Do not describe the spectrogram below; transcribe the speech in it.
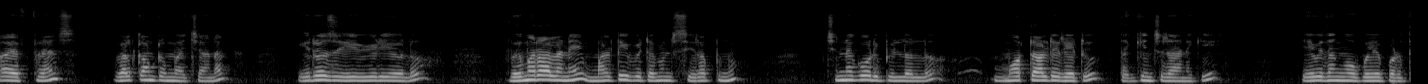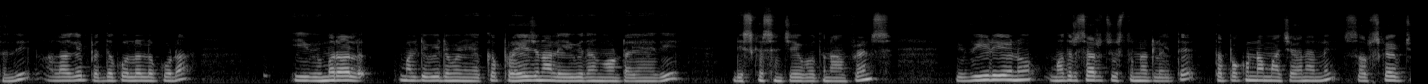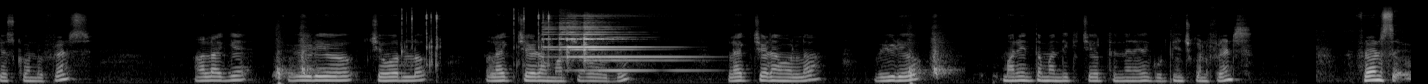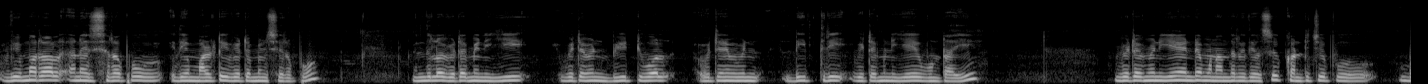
Hi friends welcome to my channel. ఈరోజు ఈ వీడియోలో విమరాల్ అనే మల్టీవిటమిన్ సిరప్ను చిన్న కోడి పిల్లల్లో మోర్టాలిటీ రేటు తగ్గించడానికి ఏ విధంగా ఉపయోగపడుతుంది అలాగే పెద్ద కోళ్ళల్లో కూడా ఈ విమరాల్ మల్టీవిటమిన్ యొక్క ప్రయోజనాలు ఏ విధంగా ఉంటాయి అనేది డిస్కషన్ చేయబోతున్నాం ఫ్రెండ్స్. ఈ వీడియోను మొదటిసారి చూస్తున్నట్లయితే తప్పకుండా మా ఛానల్ని సబ్స్క్రైబ్ చేసుకోండి ఫ్రెండ్స్. అలాగే వీడియో చివరిలో లైక్ చేయడం మర్చిపోవద్దు. లైక్ చేయడం వల్ల వీడియో మరింత మందికి చేరుతుంది అనేది గుర్తుంచుకోండి ఫ్రెండ్స్. ఫ్రెండ్స్ విమరాల్ అనే సిరపు ఇది మల్టీ విటమిన్ సిరపు. ఇందులో vitamin E vitamin B twelve vitamin D three vitamin A ఉంటాయి. విటమిన్ ఏ అంటే మనందరికీ తెలుసు కంటి చూపు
